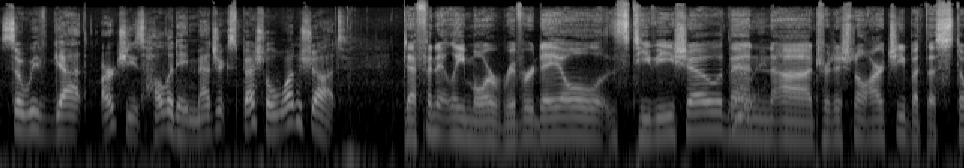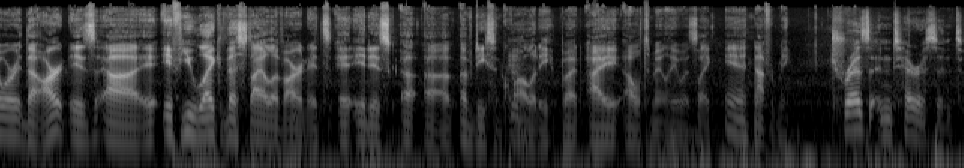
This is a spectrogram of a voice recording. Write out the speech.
So we've got Archie's Holiday Magic Special one shot. Definitely more Riverdale's TV show than uh, traditional Archie, but the story, the art is, uh, if you like the style of art, it's it, it is uh, uh, of decent quality. But I ultimately was like, eh, not for me. Trez and Terracent.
